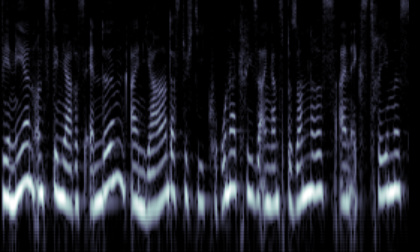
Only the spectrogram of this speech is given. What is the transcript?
Wir nähern uns dem Jahresende, ein Jahr, das durch die Corona-Krise ein ganz besonderes, ein extremes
